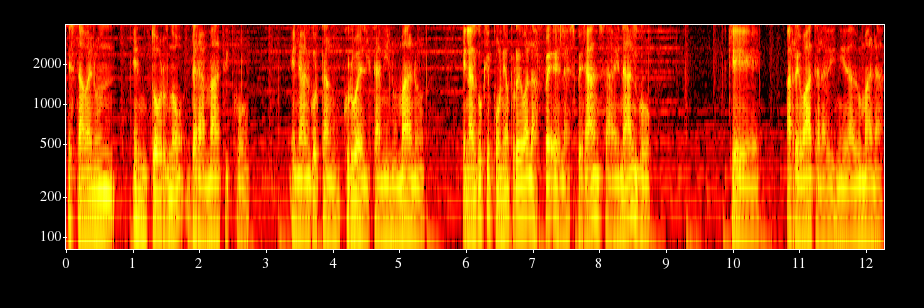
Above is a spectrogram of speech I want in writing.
estaba en un entorno dramático, en algo tan cruel, tan inhumano, en algo que pone a prueba la fe, la esperanza, en algo que arrebata la dignidad humana,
